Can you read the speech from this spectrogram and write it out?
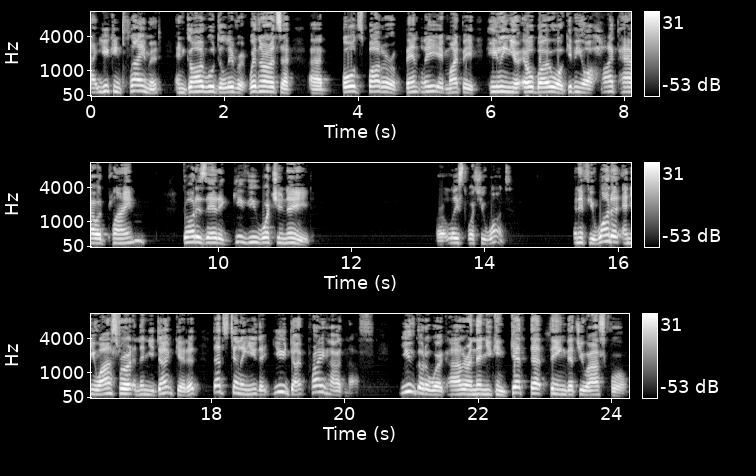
uh, you can claim it, and God will deliver it. Whether or not it's a, a bald spot or a Bentley, it might be healing your elbow or giving you a high powered plane. God is there to give you what you need, or at least what you want. And if you want it and you ask for it and then you don't get it, that's telling you that you don't pray hard enough. You've got to work harder and then you can get that thing that you ask for.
